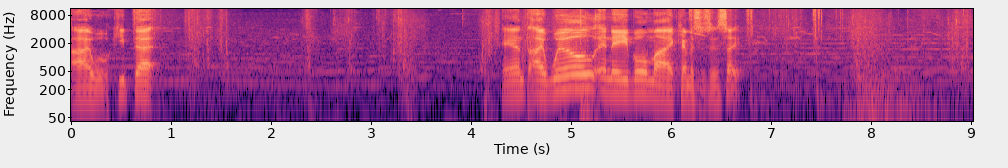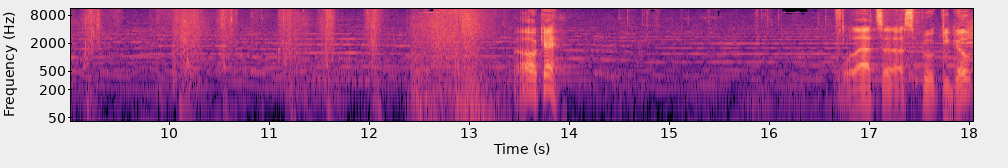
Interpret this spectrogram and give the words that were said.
I will keep that. And I will enable my Chemist's Insight. Okay. Well, that's a spooky goat.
